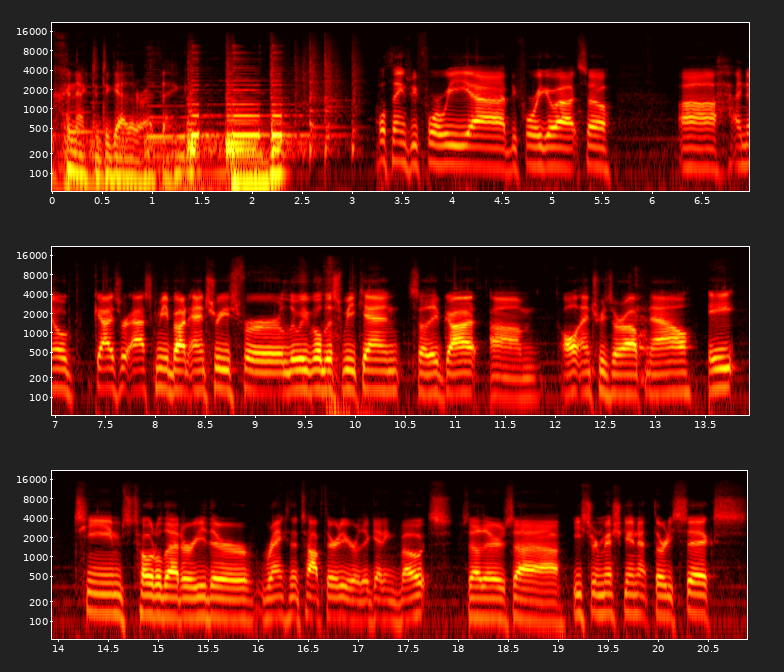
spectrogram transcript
connected together, I think. A Couple things before we uh, before we go out. So. Uh, I know guys are asking me about entries for Louisville this weekend, so they've got um, all entries are up now. Eight teams total that are either ranked in the top 30 or they're getting votes. So there's uh, Eastern Michigan at 36,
